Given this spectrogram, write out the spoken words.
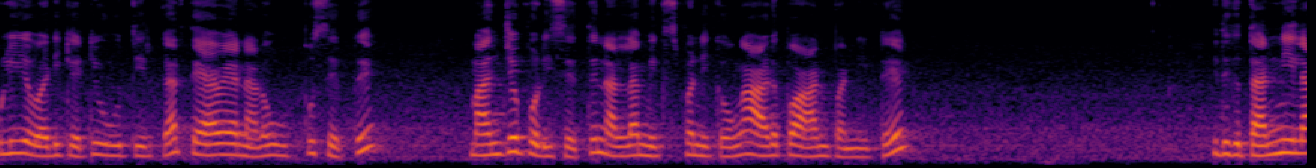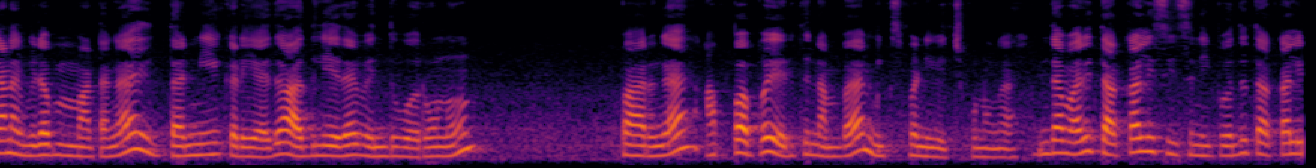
புளியை வடிகட்டி ஊற்றிருக்கேன் தேவையான அளவு உப்பு சேர்த்து மஞ்சள் பொடி சேர்த்து நல்லா மிக்ஸ் பண்ணிக்கோங்க. அடுப்பை ஆன் பண்ணிவிட்டு இதுக்கு தண்ணிலாம் நான் விட மாட்டேங்க. இது தண்ணியே கிடையாது. அதுலேயே தான் வெந்து வரணும். பாருங்கள் அப்பப்போ எடுத்து நம்ம மிக்ஸ் பண்ணி வச்சுக்கணுங்க. இந்த மாதிரி தக்காளி சீசன் இப்போ வந்து தக்காளி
